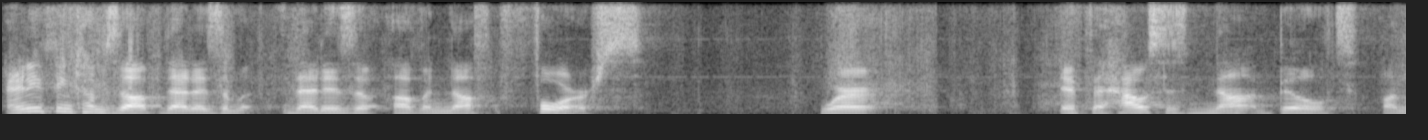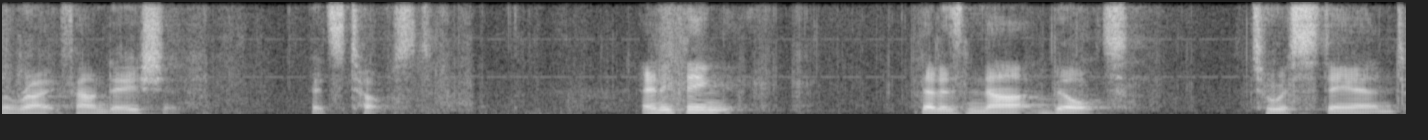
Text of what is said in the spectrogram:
anything comes up that is, of, that is of enough force where if the house is not built on the right foundation, it's toast. Anything that is not built to withstand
